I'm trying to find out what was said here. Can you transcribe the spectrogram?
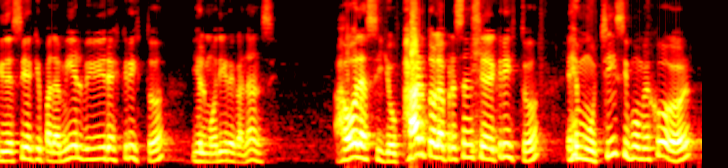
y decía que para mí el vivir es Cristo y el morir es ganancia. Ahora, si yo parto a la presencia de Cristo, es muchísimo mejor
